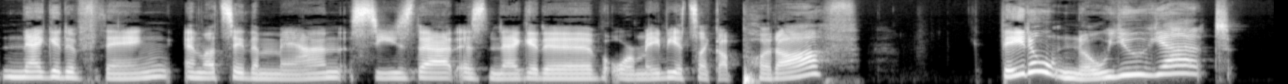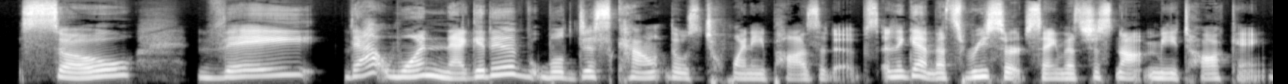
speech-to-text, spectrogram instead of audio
negative thing, and let's say the man sees that as negative, or maybe it's like a put off. They don't know you yet. So they that one negative will discount those 20 positives. And again, that's research saying that's just not me talking.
